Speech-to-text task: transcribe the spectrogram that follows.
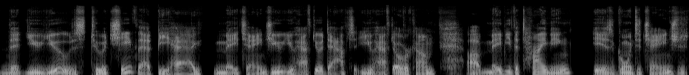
that you use to achieve that BHAG may change. You you have to adapt. You have to overcome. Uh, maybe the timing is going to change,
